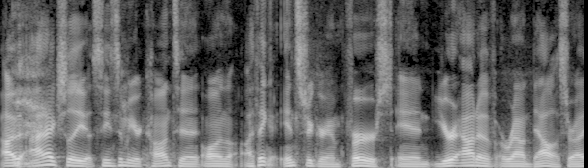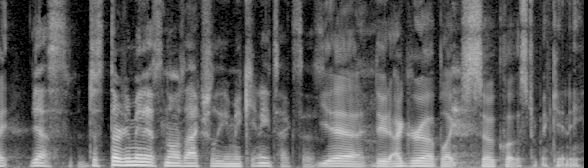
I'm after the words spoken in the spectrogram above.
I, I actually seen some of your content on I think Instagram first, and you're out of around Dallas, right? Yes, just 30 minutes north, actually, in McKinney, Texas. Yeah, dude, I grew up like so close to McKinney.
